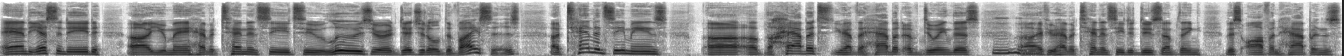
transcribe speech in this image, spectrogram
And yes, indeed, you may have a tendency to lose your digital digital devices. A tendency means uh, the habit. You have the habit of doing this. Mm -hmm. uh, if you have a tendency to do something, this often happens,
